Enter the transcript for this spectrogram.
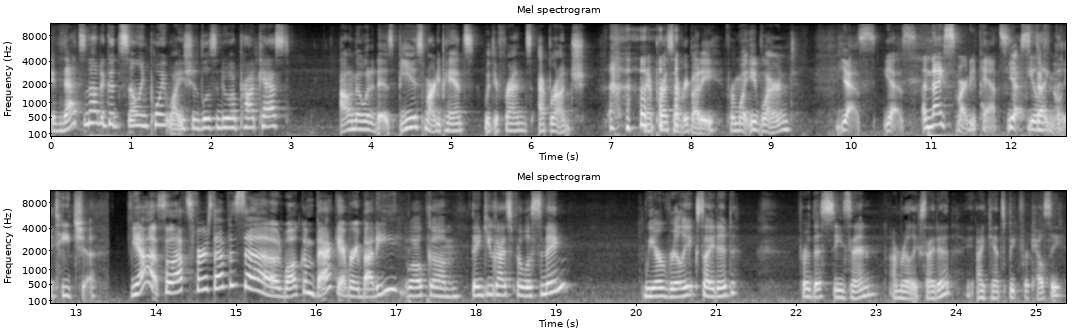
if that's not a good selling point why you should listen to a podcast, I don't know what it is. Be a smarty pants with your friends at brunch and impress everybody from what you've learned. yes, yes. A nice smarty pants. Yes, You like definitely. the teacher. Yeah, so that's first episode. Welcome back, everybody. Welcome. Thank you guys for listening. We are really excited for this season. I'm really excited. I can't speak for Kelsey,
